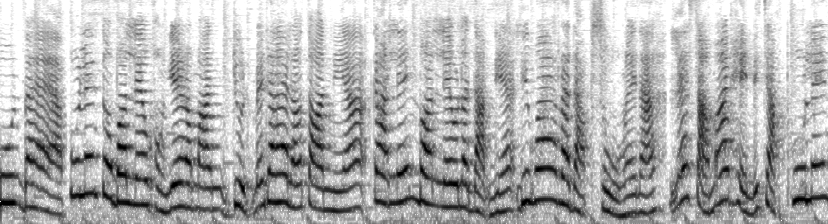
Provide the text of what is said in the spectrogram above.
บูรณ์แบบ ผู้เล่นตัวบอลเร็วของเยอรมันหยุดไม่ได้แล้วตอนนี้การเล่นบอลเร็วระดับนี้เรียกว่าระดับสูงเลยนะ และสามารถเห็นได้จากผู้เล่น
